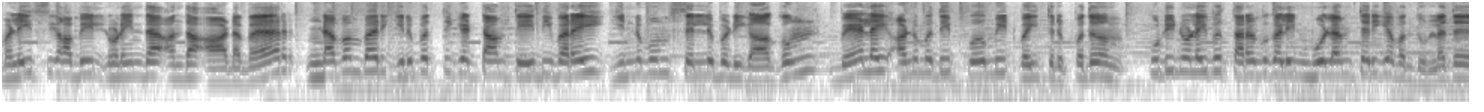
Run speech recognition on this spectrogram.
மலேசியாவில் நுழைந்த அந்த ஆடவர் நவம்பர் இருபத்தி எட்டாம் தேதி வரை இன்னமும் செல்லுபடியாகும் வேலை அனுமதி பெர்மிட் வைத்திருப்பதும் குடிநுழைவு தரவுகளின் மூலம் தெரிய வந்துள்ளது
